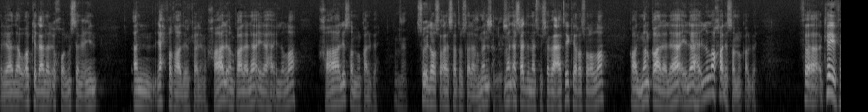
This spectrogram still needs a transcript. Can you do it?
فلهذا أؤكد على الإخوة المستمعين أن يحفظ هذه الكلمة. خال قال لا إله إلا الله خالصا من قلبه. نعم. سئل الرسول عليه الصلاة والسلام من. من أسعد الناس بشفاعتك يا رسول الله؟ قال من قال لا إله إلا الله خالصا من قلبه. فكيف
